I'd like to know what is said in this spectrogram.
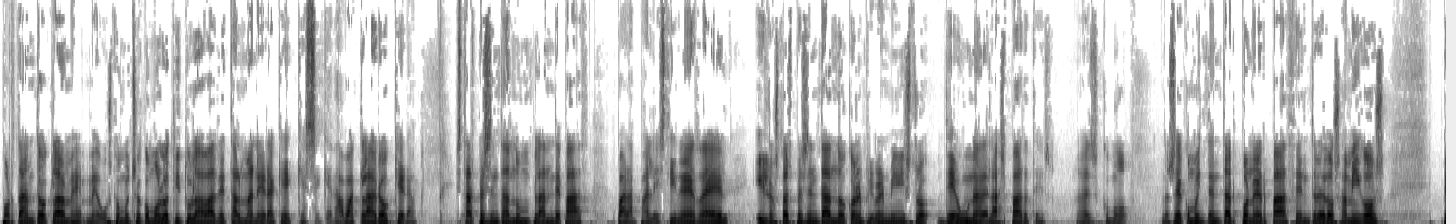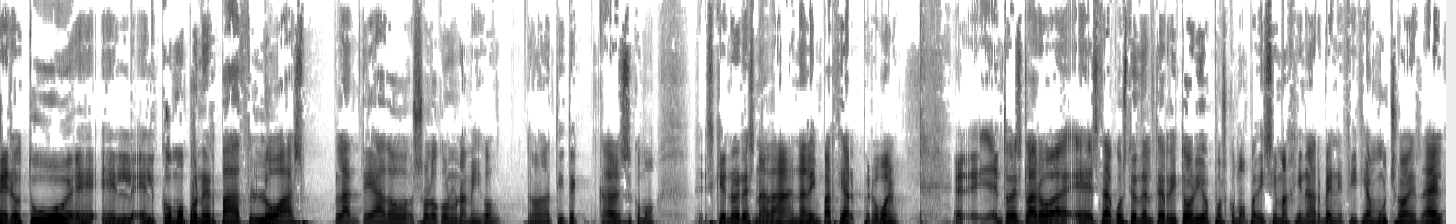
Por tanto, claro, me, gustó mucho cómo lo titulaba de tal manera que, que, se quedaba claro que era, estás presentando un plan de paz para Palestina e Israel y lo estás presentando con el primer ministro de una de las partes. ¿Sabes? Como no sé, como intentar poner paz entre dos amigos, pero tú eh, el, cómo poner paz lo has planteado solo con un amigo. ¿no? A ti te, claro, es como, es que no eres nada, nada imparcial, pero bueno. Eh, eh, entonces, claro, esta cuestión del territorio, pues como podéis imaginar, beneficia mucho a Israel.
